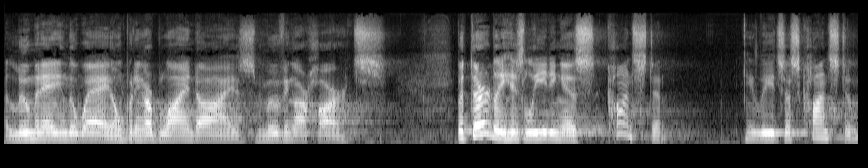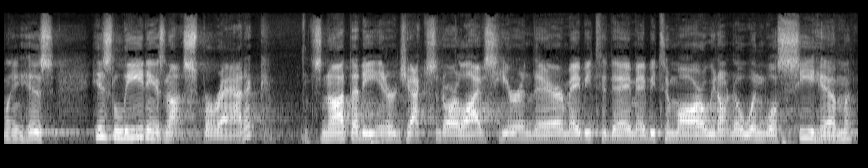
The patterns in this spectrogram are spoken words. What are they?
illuminating the way, opening our blind eyes, moving our hearts. But thirdly, his leading is constant. He leads us constantly. His, his leading is not sporadic. It's not that he interjects into our lives here and there, maybe today, maybe tomorrow. We don't know when we'll see him.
